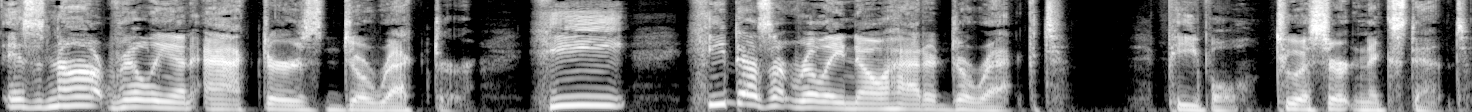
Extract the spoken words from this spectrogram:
is not really an actor's director. He he doesn't really know how to direct people to a certain extent.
